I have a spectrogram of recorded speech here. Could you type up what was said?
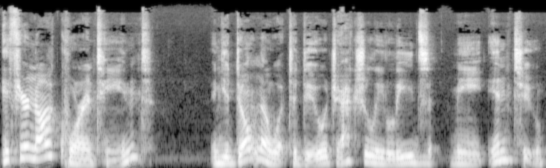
if you're not quarantined and you don't know what to do, which actually leads me into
